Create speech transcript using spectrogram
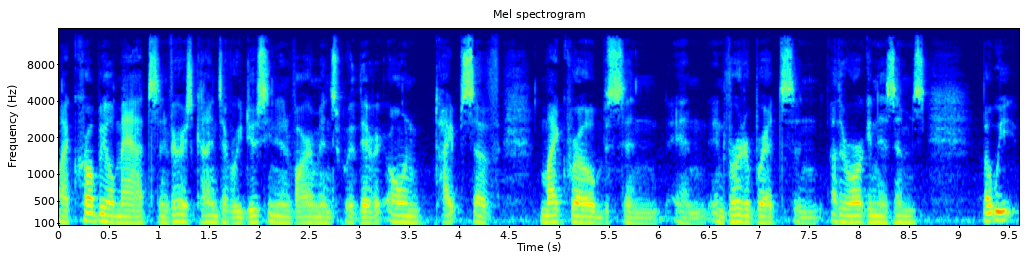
microbial mats and various kinds of reducing environments with their own types of microbes and, and invertebrates and other organisms, but we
